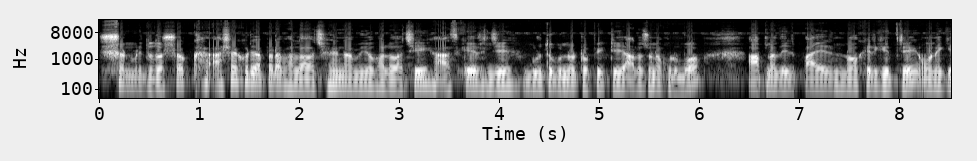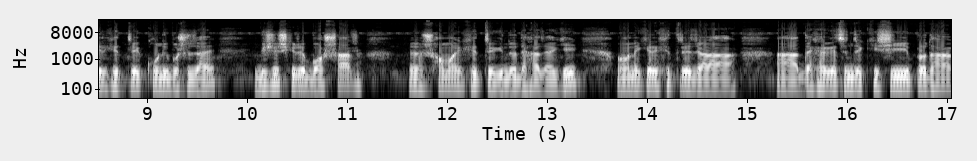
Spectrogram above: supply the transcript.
সম্মানিত দর্শক, আশা করি আপনারা ভালো আছেন, আমিও ভালো আছি। আজকের যে গুরুত্বপূর্ণ টপিকটি আলোচনা করব, আপনাদের পায়ের নখের ক্ষেত্রে, অনেকের ক্ষেত্রে কনি বসে যায়, বিশেষ করে বর্ষার সময়ের ক্ষেত্রে কিন্তু দেখা যায় কি, অনেকের ক্ষেত্রে যারা দেখা গেছেন যে কৃষি প্রধান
